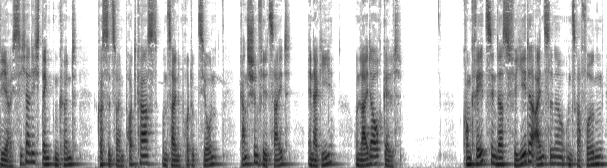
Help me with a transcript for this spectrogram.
Wie ihr euch sicherlich denken könnt, kostet so ein Podcast und seine Produktion ganz schön viel Zeit, Energie und leider auch Geld. Konkret sind das für jede einzelne unserer Folgen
